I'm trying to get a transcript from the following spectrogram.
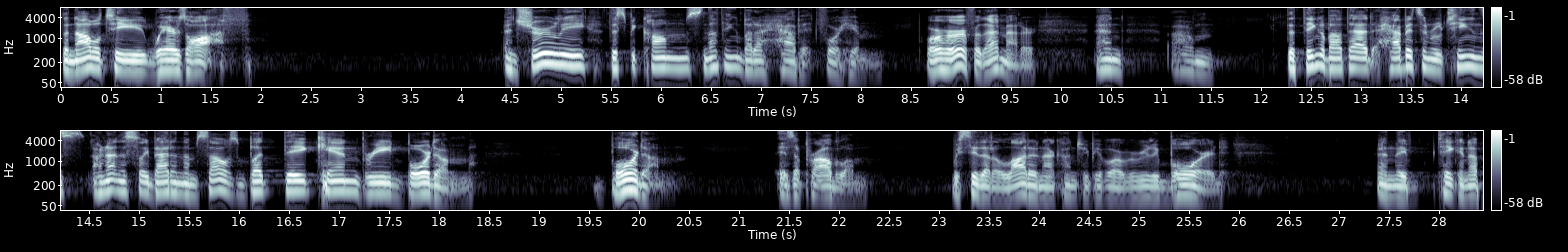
the novelty wears off. And surely this becomes nothing but a habit for him, or her for that matter. And um, the thing about that, habits and routines are not necessarily bad in themselves, but they can breed boredom. Boredom is a problem. We see that a lot in our country. People are really bored. And they've taken up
